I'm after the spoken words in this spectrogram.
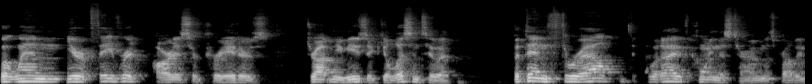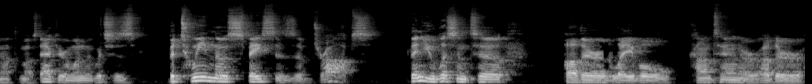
But when your favorite artists or creators drop new music, you'll listen to it. But then throughout what I've coined this term, it's probably not the most accurate one, which is between those spaces of drops, then you listen to other label content or other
